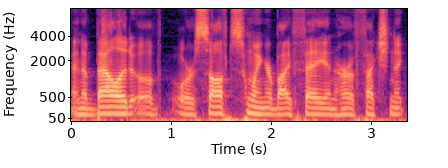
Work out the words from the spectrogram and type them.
and a ballad of, or soft swinger by Faye in her affectionate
